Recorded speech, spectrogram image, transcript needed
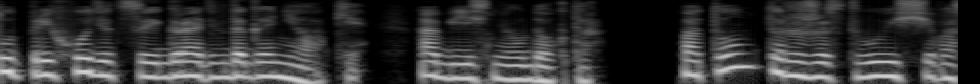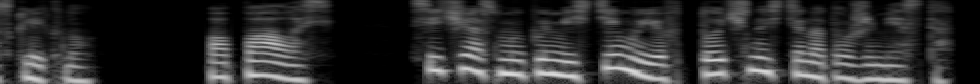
«Тут приходится играть в догонялки», — объяснил доктор. Потом торжествующе воскликнул. «Попалась. Сейчас мы поместим ее в точности на то же место».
